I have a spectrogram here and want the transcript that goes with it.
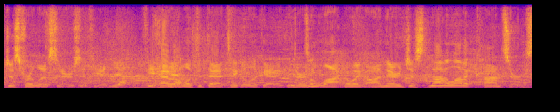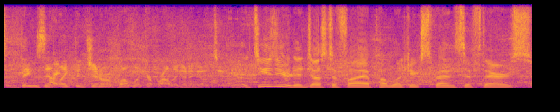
just for listeners, if you Yeah. if you haven't Yeah. looked at that, take a look at it because there's a lot going on there. Just not a lot of concerts and things that Right. like the general public are probably going to go to. It's easier to justify a public expense if there's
